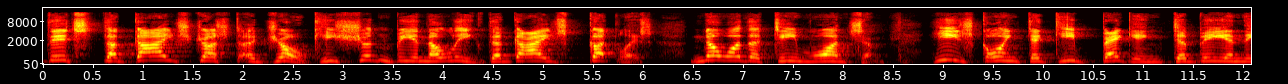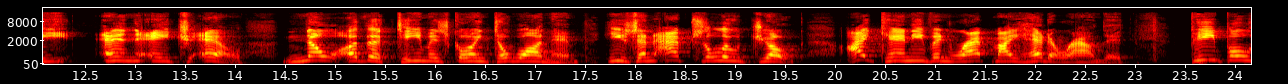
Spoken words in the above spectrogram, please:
This the guy's just a joke. He shouldn't be in the league. The guy's gutless. No other team wants him. He's going to keep begging to be in the NHL. No other team is going to want him. He's an absolute joke. I can't even wrap my head around it. People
